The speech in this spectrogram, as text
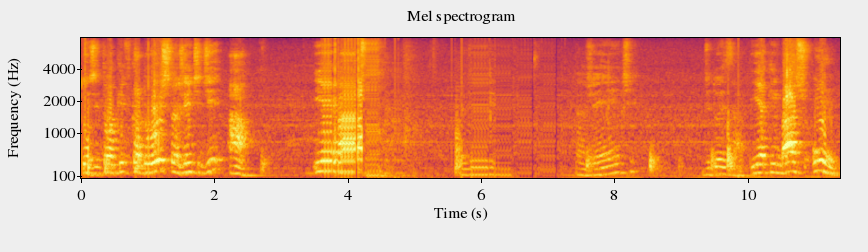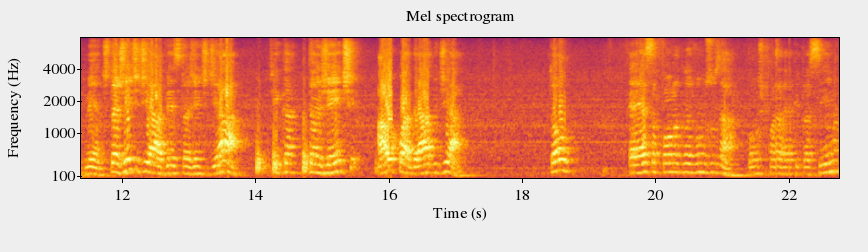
2. Então aqui fica 2 tangente de A. E embaixo, tangente de 2A. E aqui embaixo, 1 menos tangente de A vezes tangente de A, fica tangente ao quadrado de A. Então, é essa fórmula que nós vamos usar. Vamos passar aqui para cima.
